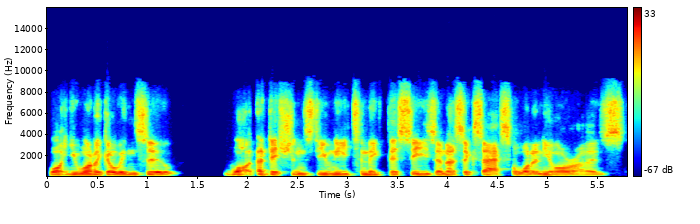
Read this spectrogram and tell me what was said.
what you want to go into. What additions do you need to make this season a successful one in your eyes?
